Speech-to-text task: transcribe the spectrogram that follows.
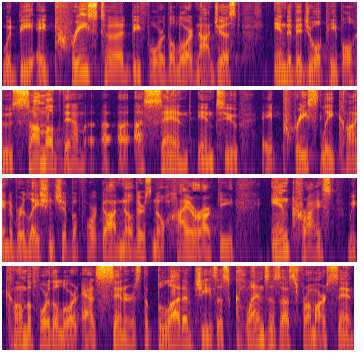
would be a priesthood before the Lord, not just individual people who some of them uh, uh, ascend into a priestly kind of relationship before God. No, there's no hierarchy in Christ, we come before the Lord as sinners. The blood of Jesus cleanses us from our sin,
